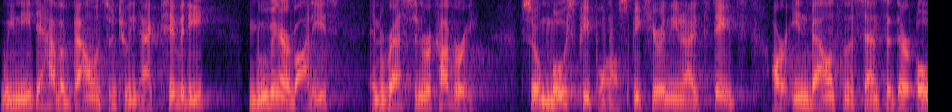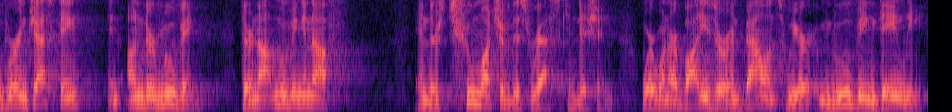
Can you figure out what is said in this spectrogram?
we need to have a balance between activity, moving our bodies, and rest and recovery. So most people, and I'll speak here in the United States, are in balance in the sense that they're over ingesting and under moving. They're not moving enough. And there's too much of this rest condition, where when our bodies are in balance, we are moving daily,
